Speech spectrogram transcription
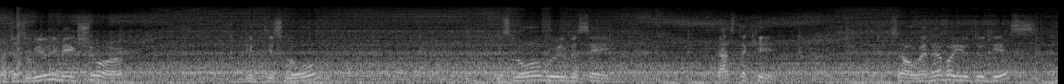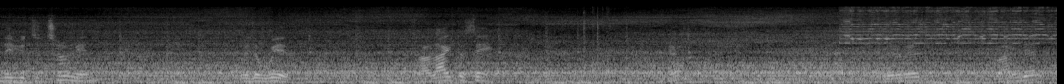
But just really make sure if this lobe, this lobe will be same. That's the key. So whenever you do this, and then you determine with the width. I like the same. Okay? A little bit, grind it.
